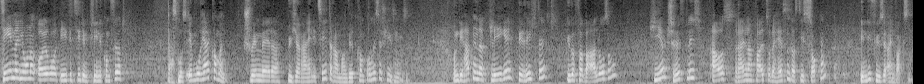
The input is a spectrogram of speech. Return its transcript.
10 Millionen Euro Defizit im Klinikum Fürth. Das muss irgendwo herkommen. Schwimmbäder, Büchereien etc. Man wird Kompromisse schließen müssen. Und wir hatten in der Pflege Berichte über Verwahrlosung, hier schriftlich aus Rheinland-Pfalz oder Hessen, dass die Socken in die Füße einwachsen.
